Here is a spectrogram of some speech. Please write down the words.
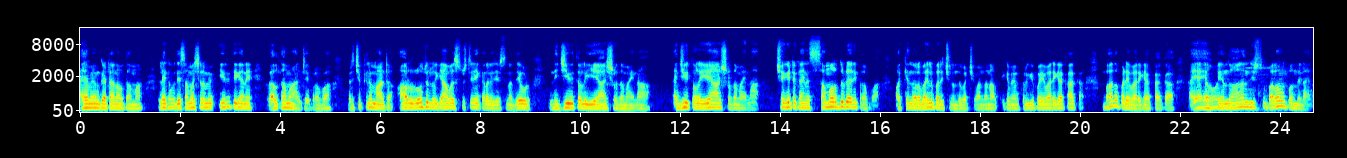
అయ్యా మేము ఘటాన్ అవుతామా? లేకపోతే ఈ సమస్యలు మేము ఈ రీతిగానే వెళ్తామా అంటే ప్రభా మీరు చెప్పిన మాట ఆరు రోజుల్లో యావత్ సృష్టిని కలగజేస్తున్న దేవుడు నీ జీవితంలో ఏ ఆశ్రదమైనా నా జీవితంలో ఏ ఆశ్రదమైనా చెగిటకైన సమర్థుడని ప్రభా వాక్యం ద్వారా బయలుపరిచినందు బట్టి వందనాలు. ఇక మేము కృంగిపోయేవారిగా కాక బాధపడేవారిగా కాక అయ్యాయహో ఎందు ఆనందిస్తూ బలం పొందిన ఆయన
